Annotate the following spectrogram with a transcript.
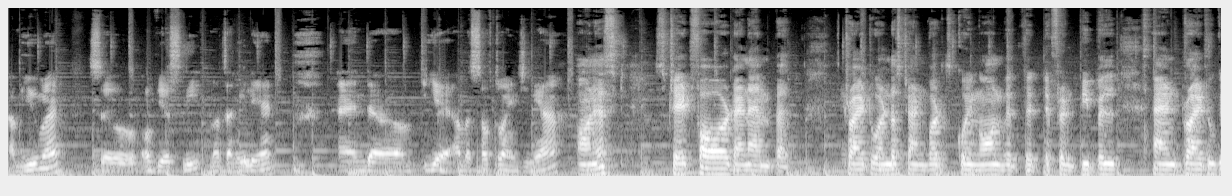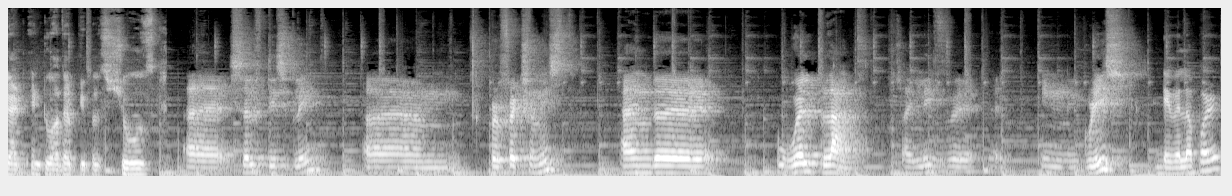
I'm human, so obviously not an alien. And um, yeah, I'm a software engineer. Honest, straightforward, and empath. Try to understand what's going on with the different people and try to get into other people's shoes. Uh, self-discipline, um, perfectionist, and uh, well planned. I live uh, in Greece. Developer,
